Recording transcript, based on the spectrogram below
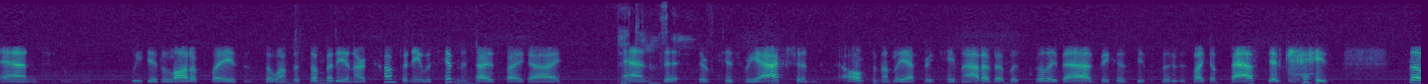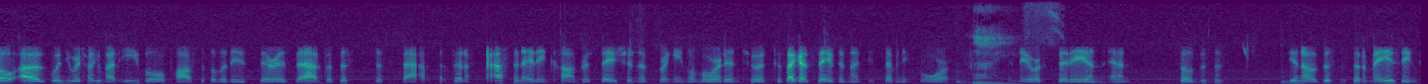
and we did a lot of plays and so on. But somebody in our company was hypnotized by a guy, and the, the, his reaction ultimately after he came out of it was really bad because it, so he was like a basket case. So uh, when you were talking about evil possibilities, there is that. But this is just fast. It's been a fascinating conversation of bringing the Lord into it because I got saved in 1974 in New York City, and and so this is, you know, this is an amazing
